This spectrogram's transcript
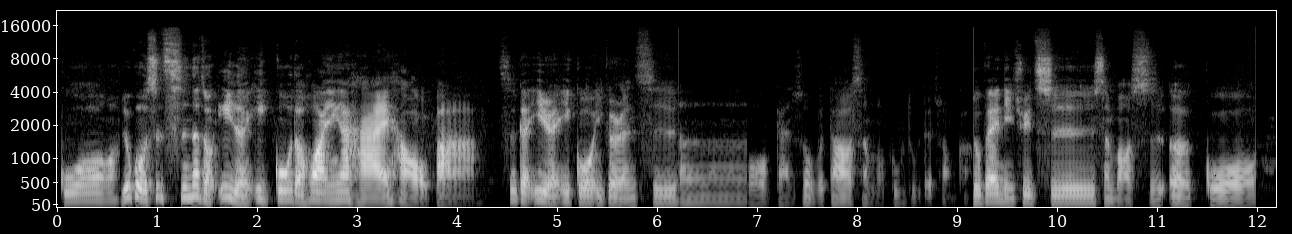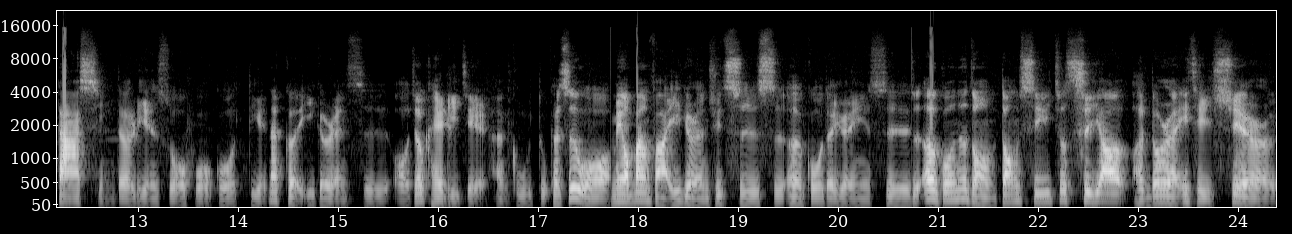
锅，如果是吃那种一人一锅的话，应该还好吧？吃个一人一锅，一个人吃，嗯，我感受不到什么孤独的状况，除非你去吃什么十二锅。大型的连锁火锅店，那个一个人吃，我就可以理解很孤独。可是我没有办法一个人去吃十二锅的原因是，十二锅那种东西就是要很多人一起 share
